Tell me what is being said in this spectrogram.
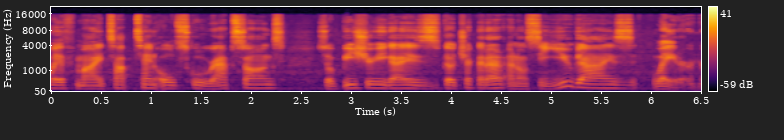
with my top 10 old school rap songs. So be sure you guys go check that out, and I'll see you guys later.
